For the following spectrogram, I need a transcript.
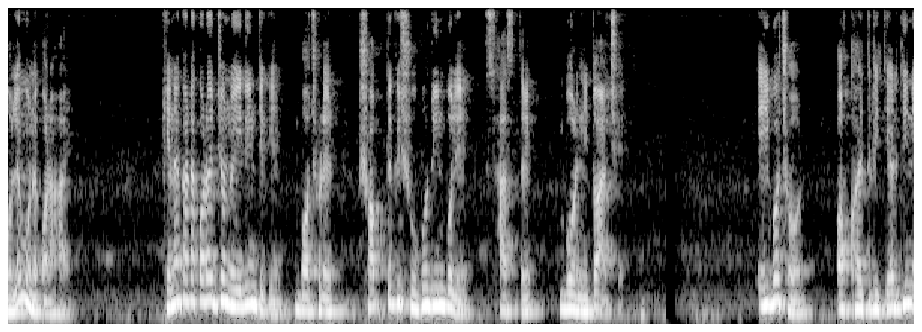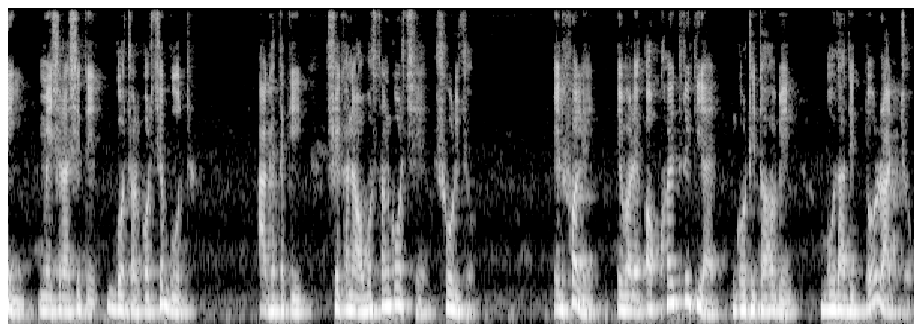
বলে মনে করা হয়। কেনাকাটা করার জন্য এই দিনটিকে বছরের সবথেকে শুভ দিন বলে শাস্ত্রে বর্ণিত আছে। এই বছর অক্ষয় তৃতীয়ার দিনেই মেষ রাশিতে গোচর করছে বুধ। আগে থেকেই সেখানে অবস্থান করছে সূর্য। এর ফলে এবারে অক্ষয় তৃতীয়ায় গঠিত হবে বুধাদিত্য রাজযোগ।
